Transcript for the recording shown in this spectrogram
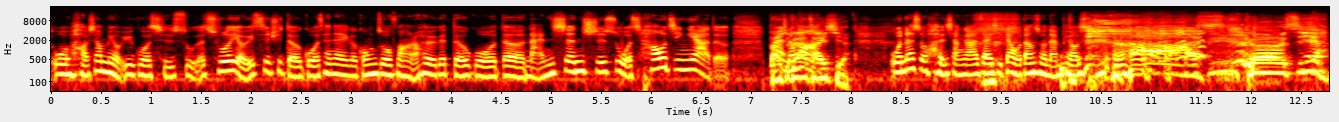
我好像没有遇过吃素的，除了有一次去德国参加一个工作坊，然后有一个德国的男生吃素，我超惊讶的。不然的话，在一起。我那时候很想跟他在一起，但我当时有男朋友是，可惜啊，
